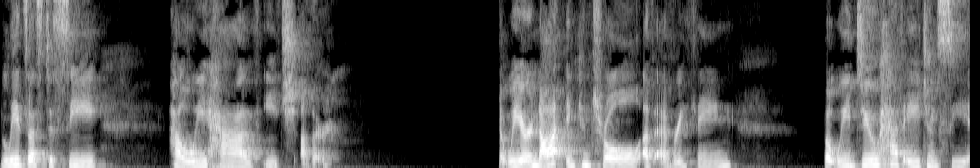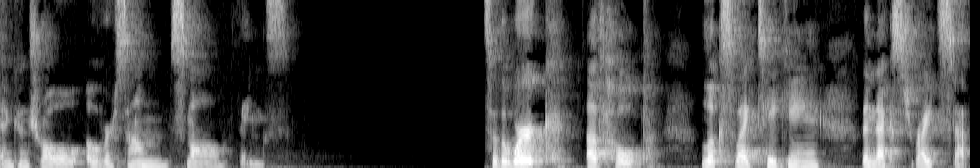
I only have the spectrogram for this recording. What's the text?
leads us to see how we have each other. That we are not in control of everything, but we do have agency and control over some small things. So the work of hope looks like taking the next right step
